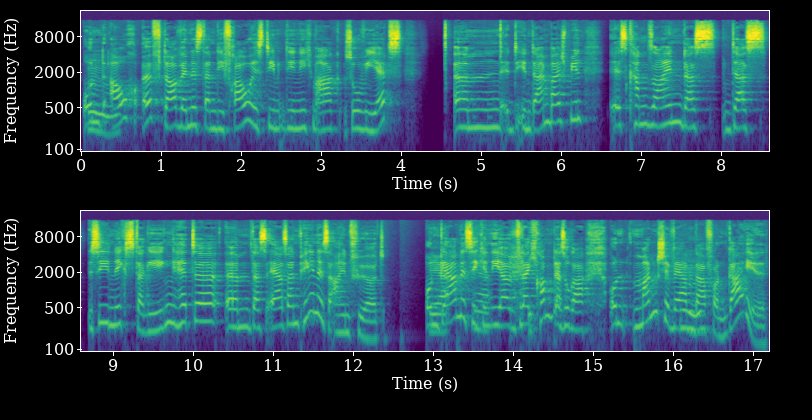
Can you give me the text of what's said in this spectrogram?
Und Mhm. auch öfter, wenn es dann die Frau ist, die, die nicht mag, so wie jetzt, ähm, in deinem Beispiel, es kann sein, dass, dass sie nichts dagegen hätte, ähm, dass er seinen Penis einführt. Und Ja, gerne sich ja. in ihr, und vielleicht kommt er sogar, und manche werden Mhm. davon geil.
